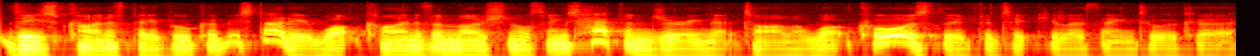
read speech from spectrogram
these kind of people could be studied. What kind of emotional things happened during that time and what caused the particular thing to occur.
